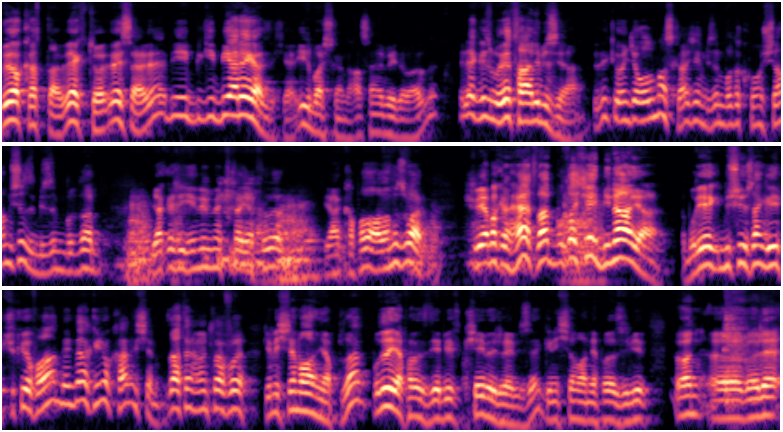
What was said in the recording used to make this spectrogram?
bürokratlar, rektör vesaire bir, bir, bir araya geldik ya. İl başkanı Hasan Bey de vardı. Dedik biz buraya talibiz ya. Dedik ki önce olmaz kardeşim bizim burada konuşacağımızız. Bizim burada yaklaşık 20 bin metre yatılı yani kapalı alanımız var. Şuraya bakın hayat var burada şey bina ya. Buraya bir sürü insan gelip çıkıyor falan. Dediler ki yok kardeşim zaten ön tarafı genişleme alanı yaptılar. Burada da yaparız diye bir şey verirler bize. Genişleme alanı yaparız diye bir ön e, böyle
